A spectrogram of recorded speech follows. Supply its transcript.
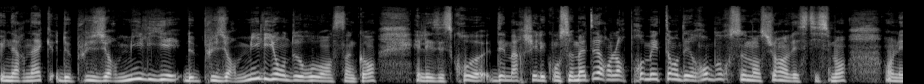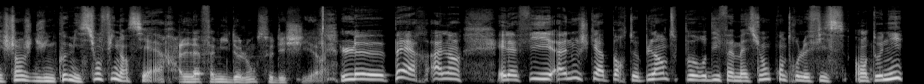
Une arnaque de plusieurs milliers, de plusieurs millions d'euros en cinq ans. Et les escrocs démarchaient les consommateurs en leur promettant des remboursements sur investissement en échange d'une commission financière. La famille Delon se déchire. Le père, Alain, et la fille Anouchka portent plainte pour diffamation contre le fils, Anthony.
